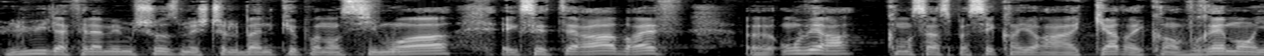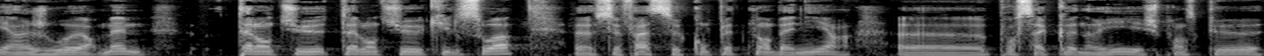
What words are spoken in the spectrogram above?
lui il a fait la même chose mais je te le banne que pendant six mois, etc. Bref, euh, on verra comment ça va se passer quand il y aura un cadre et quand vraiment il y a un joueur, même talentueux, talentueux qu'il soit, euh, se fasse complètement bannir euh, pour sa connerie. Et je pense que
